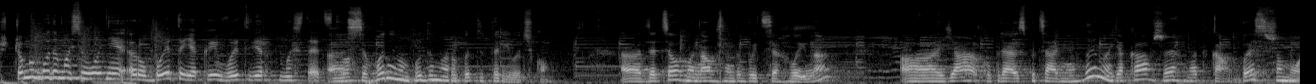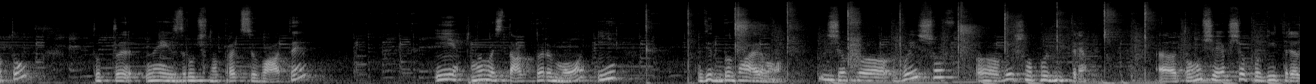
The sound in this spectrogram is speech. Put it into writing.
Що ми будемо сьогодні робити? Який витвір мистецтва? Е, Сьогодні ми будемо робити тарілочку. Е, Для цього нам знадобиться глина. Е, Я купляю спеціальну глину, яка вже гладка, без шамоту. Тобто нею зручно працювати. І ми ось так беремо і відбиваємо, щоб е, вийшов, е, вийшло повітря. Е, Тому що якщо повітря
